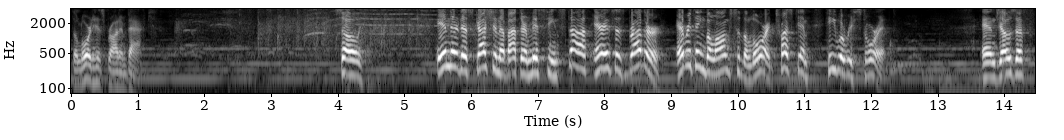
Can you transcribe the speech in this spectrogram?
The Lord has brought him back. So, in their discussion about their missing stuff, Aaron says, Brother, everything belongs to the Lord. Trust him, he will restore it. And Joseph,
